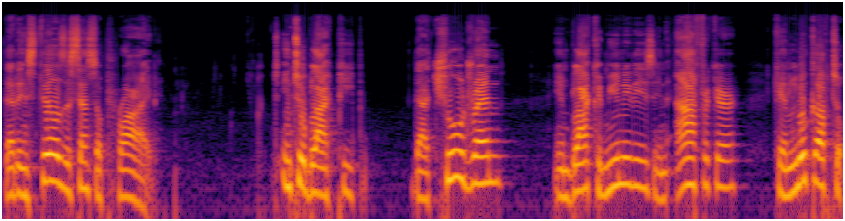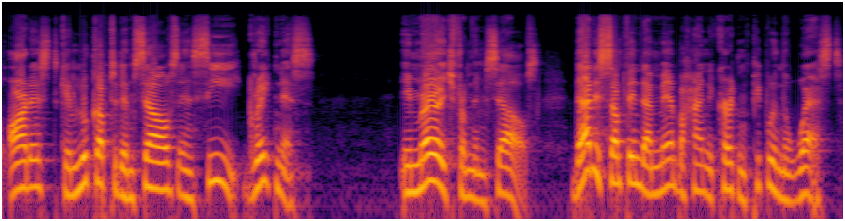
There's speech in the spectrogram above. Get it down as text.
that instills a sense of pride into black people. That children in black communities in Africa can look up to artists, can look up to themselves and see greatness emerge from themselves. That is something that men behind the curtain, people in the West,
